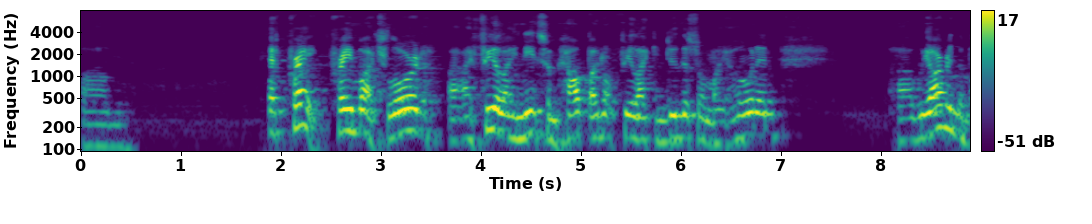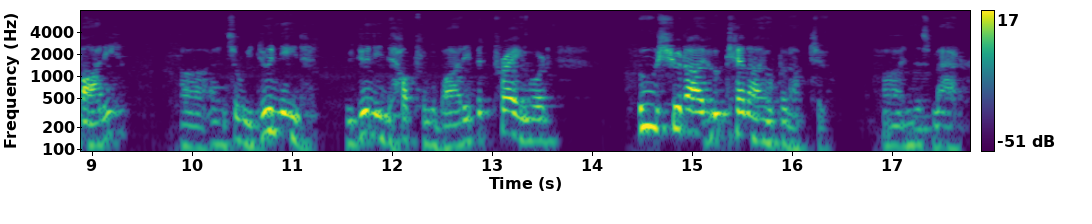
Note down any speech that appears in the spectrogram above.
um, pray, pray much. Lord, I feel I need some help. I don't feel I can do this on my own, and uh, we are in the body, uh, and so we do need we do need the help from the body. But pray, Lord, who should I, who can I open up to uh, in this matter?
